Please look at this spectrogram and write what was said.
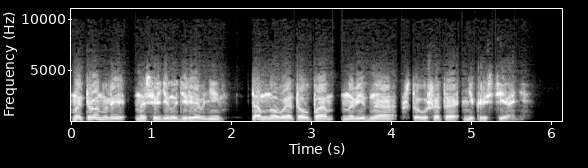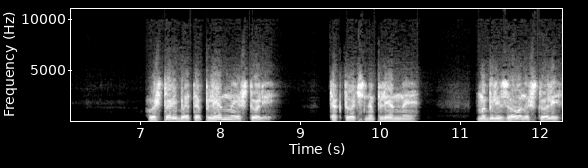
Мы тронули на середину деревни. Там новая толпа, но видно, что уж это не крестьяне. Вы что, ребята, пленные, что ли? Так точно, пленные. Мобилизованы, что ли?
